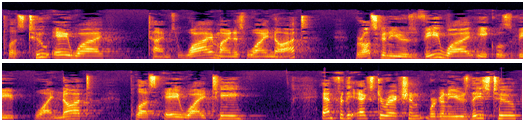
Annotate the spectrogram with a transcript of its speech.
plus 2ay times y minus y naught. We're also going to use vy equals vy naught plus ayt. And for the x direction, we're going to use these two.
